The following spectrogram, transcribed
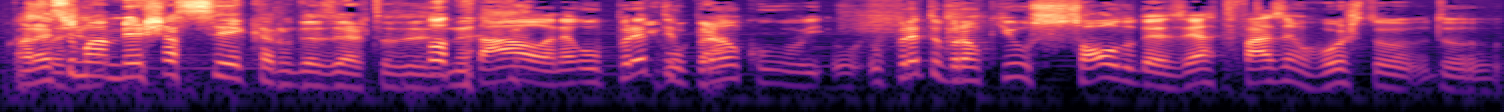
Com Parece suas uma mecha seca no deserto, às vezes, né? Total, né? O preto e branco, o, o preto e branco e o sol do deserto fazem o rosto do,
